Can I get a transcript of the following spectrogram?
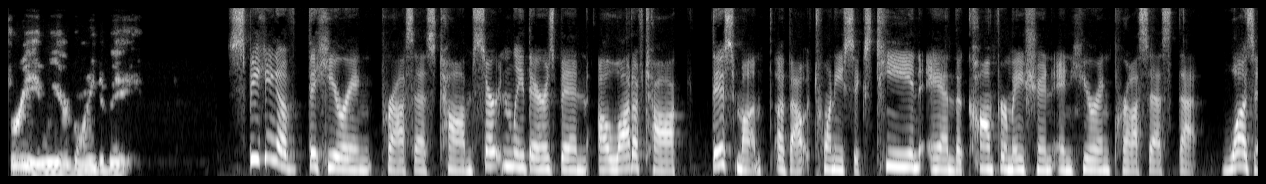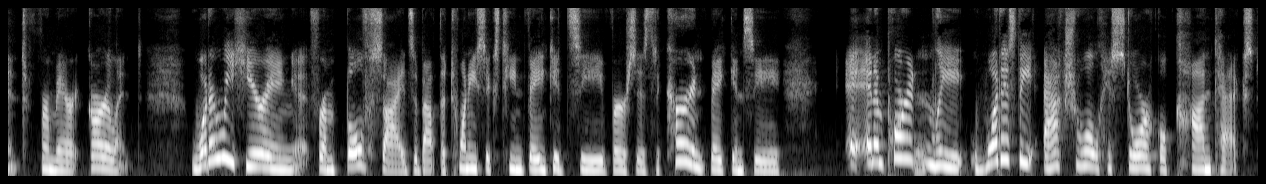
free we are going to be. Speaking of the hearing process, Tom, certainly there has been a lot of talk this month about 2016 and the confirmation and hearing process that wasn't for Merrick Garland. What are we hearing from both sides about the 2016 vacancy versus the current vacancy? And importantly, what is the actual historical context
